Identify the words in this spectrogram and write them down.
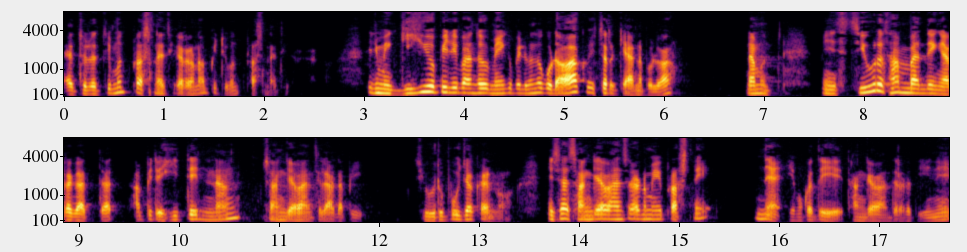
ඇතුළතිමුත් ප්‍රශ්න ඇති කරනවා පිටිමුත් ප්‍රශ්න ඇති කරනවා. ඉතින් මේ ගිහියෝ පිළිබඳව මේක පිළිබඳව ගොඩාක් විස්තර කියන්න පුළුවන්. නමුත් මේ සිවුර සම්බන්ධයෙන් අරගත්තත් අපිට හිතෙන්නම් සංඝයා වහන්සේලාට අපි සිවුරු පූජා කරනවා. නිසා සංඝයා වහන්සේලාට මේ ප්‍රශ්නේ නෑ. ඒ මොකද ඒ සංඝයා වහන්සේලාට තියෙන්නේ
